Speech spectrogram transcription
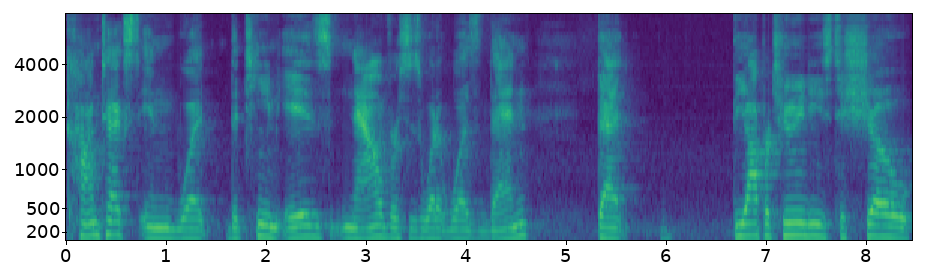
context in what the team is now versus what it was then that the opportunities to show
